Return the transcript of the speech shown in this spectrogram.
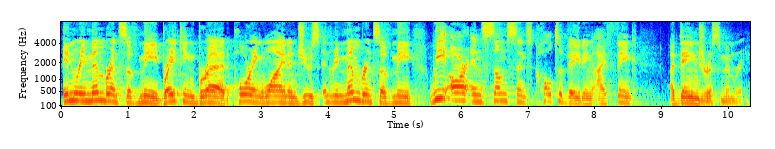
in remembrance of me, breaking bread, pouring wine and juice in remembrance of me, we are in some sense cultivating, I think, a dangerous memory.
